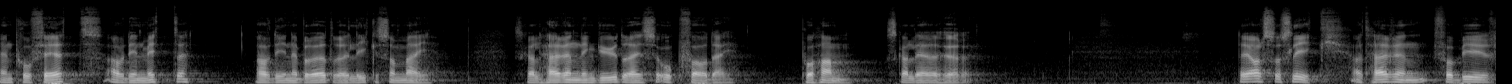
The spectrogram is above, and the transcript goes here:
En profet av din midte av dine brødre like som meg, skal Herren din Gud reise opp for deg, på ham skal dere høre. Det er altså slik at Herren forbyr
